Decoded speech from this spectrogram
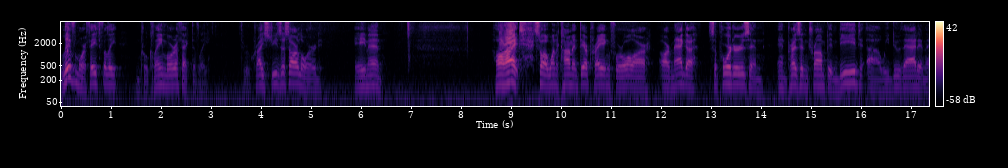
live more faithfully, and proclaim more effectively. Through Christ Jesus our Lord. Amen. All right, so I want to comment there, praying for all our, our MAGA supporters and and President Trump. Indeed, uh, we do that. And uh,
